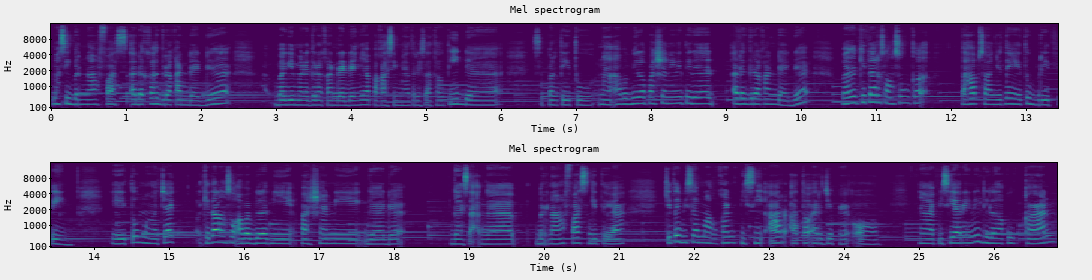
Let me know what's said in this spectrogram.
masih bernafas. Adakah gerakan dada? Bagaimana gerakan dadanya? Apakah simetris atau tidak? Seperti itu. Nah apabila pasien ini tidak ada gerakan dada maka kita harus langsung ke tahap selanjutnya yaitu breathing yaitu mengecek kita langsung apabila nih pasien nih gak ada gak nggak bernafas gitu ya kita bisa melakukan PCR atau RJPO nah PCR ini dilakukan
